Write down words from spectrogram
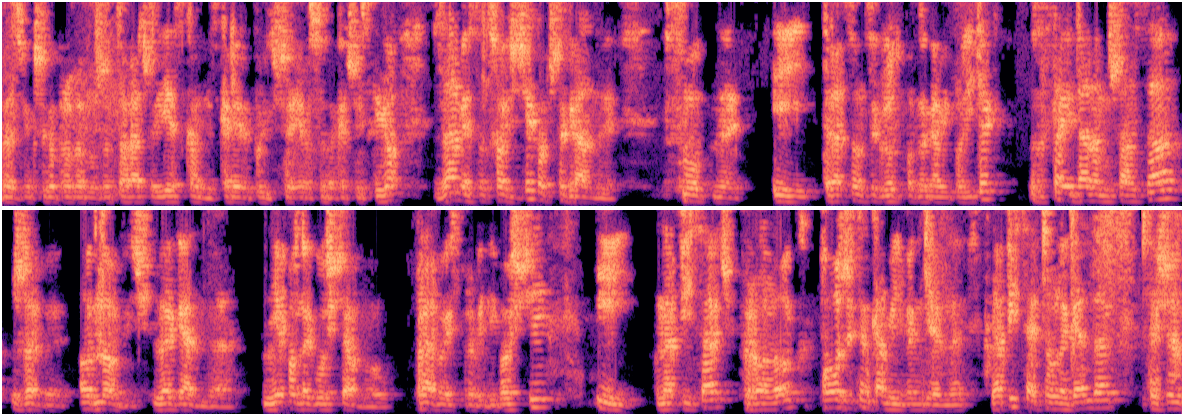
bez większego problemu, że to raczej jest koniec kariery politycznej Jarosława Kaczyńskiego, zamiast odchodzić jako przegrany, smutny i tracący grunt pod nogami polityk, zostaje dana mu szansa, żeby odnowić legendę niepodległościową Prawa i Sprawiedliwości i napisać prolog, położyć ten kamień węgielny, napisać tą legendę, w sensie, że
